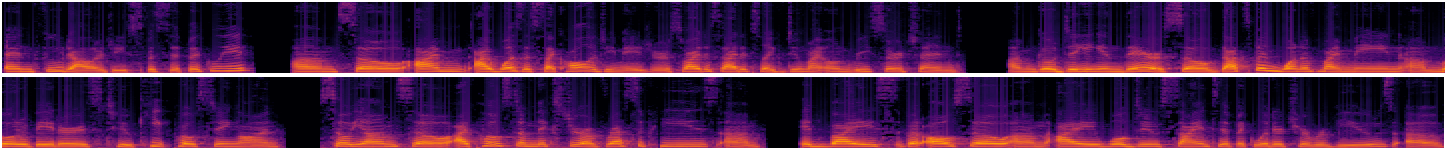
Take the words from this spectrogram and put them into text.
and food allergies specifically. Um, so I'm I was a psychology major, so I decided to like do my own research and um, go digging in there. So that's been one of my main um, motivators to keep posting on So Yum. So I post a mixture of recipes, um, advice, but also um, I will do scientific literature reviews of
